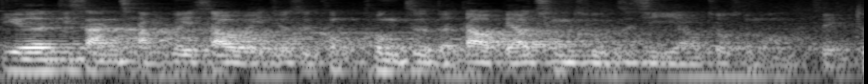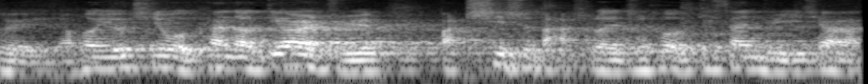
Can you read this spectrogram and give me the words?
第二、第三场会稍微就是控控制得到，比较清楚自己要做什么。对。然后尤其我看到第二局把气势打出来之后，第三局一下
